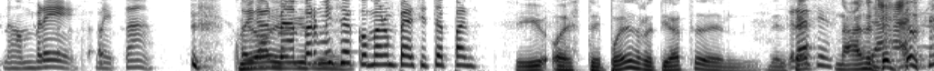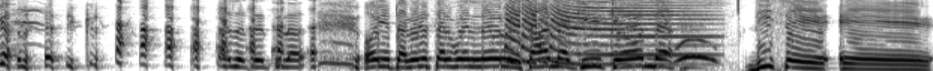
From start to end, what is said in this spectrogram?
No, hombre, neta. Oigan, ¿me dan permiso de comer un pedacito de pan? Sí, o este, puedes retirarte del, del Gracias. No, no, Oye, también está el buen Leo Lozano aquí, ¿qué onda? Dice, eh,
